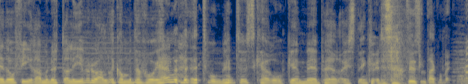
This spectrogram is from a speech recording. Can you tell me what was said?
er da fire minutter av livet du aldri kommer til å få igjen. Tvungen tysk karaoke med Per Øystein Kvindesland. Tusen takk for meg.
